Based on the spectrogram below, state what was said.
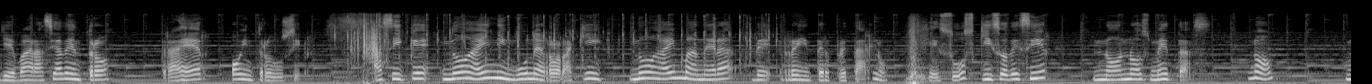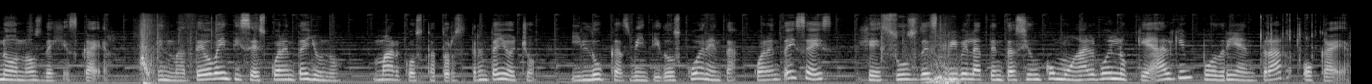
llevar hacia adentro, traer o introducir. Así que no hay ningún error aquí, no hay manera de reinterpretarlo. Jesús quiso decir, no nos metas, no, no nos dejes caer. En Mateo 26, 41, Marcos 14:38 y Lucas 22, 40, 46, Jesús describe la tentación como algo en lo que alguien podría entrar o caer.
